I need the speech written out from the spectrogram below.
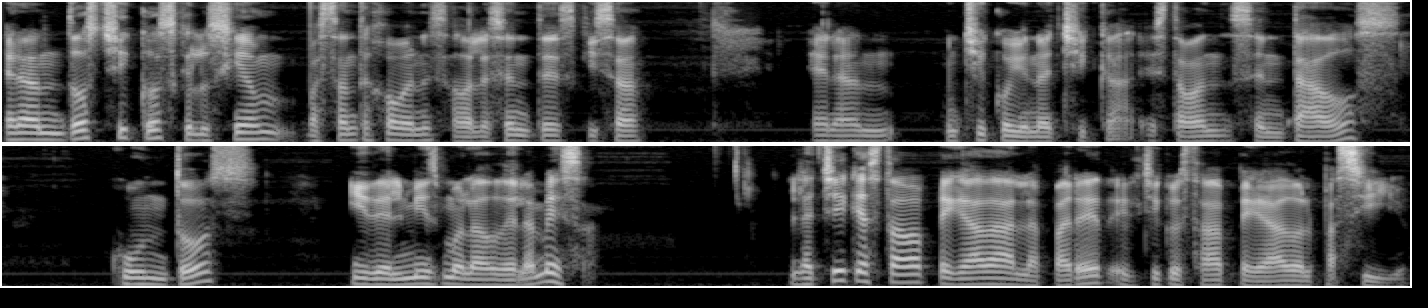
Eran dos chicos que lucían bastante jóvenes, adolescentes quizá, eran un chico y una chica, estaban sentados juntos y del mismo lado de la mesa. La chica estaba pegada a la pared, el chico estaba pegado al pasillo.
